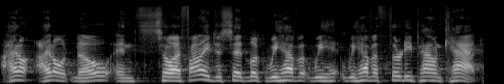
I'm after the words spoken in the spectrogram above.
I don't, I don't know. And so I finally just said, look, we have a, we, we have a 30 pound cat.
